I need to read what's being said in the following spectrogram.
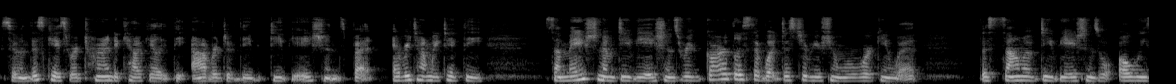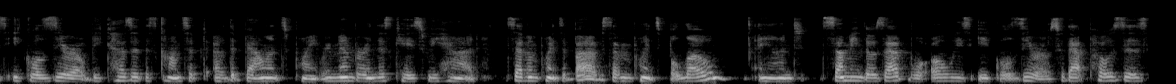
So in this case, we're trying to calculate the average of the deviations, but every time we take the summation of deviations, regardless of what distribution we're working with, the sum of deviations will always equal zero because of this concept of the balance point. Remember, in this case, we had seven points above, seven points below, and summing those up will always equal zero. So that poses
